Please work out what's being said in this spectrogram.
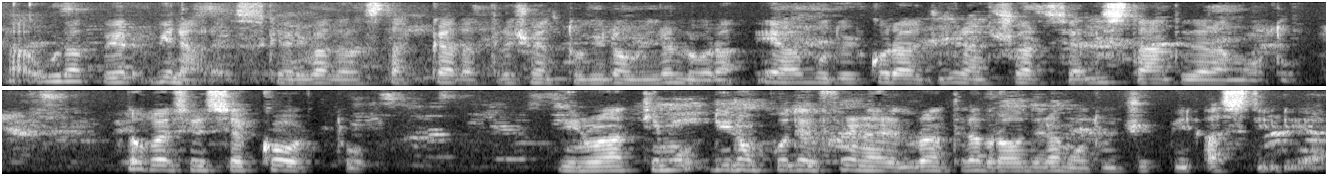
Paura per Vinales, che è arrivato alla staccata a 300 km all'ora e ha avuto il coraggio di lanciarsi all'istante dalla moto. Dopo essersi accorto in un attimo di non poter frenare durante la prova della MotoGP a Stiria,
